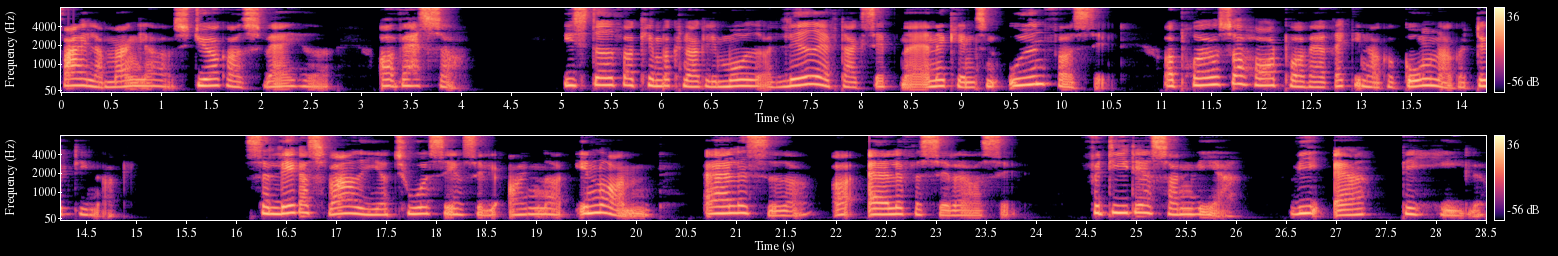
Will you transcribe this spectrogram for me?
fejl og mangler, og styrker og svagheder. Og hvad så? I stedet for at kæmpe og knokle imod og lede efter accepten og anerkendelsen uden for os selv, og prøve så hårdt på at være rigtig nok og god nok og dygtig nok, så ligger svaret i at turde se os selv i øjnene og indrømme alle sider og alle facetter af os selv. Fordi det er sådan vi er. Vi er det hele.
